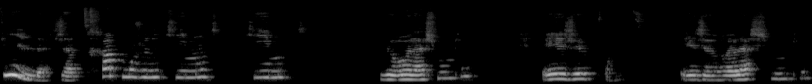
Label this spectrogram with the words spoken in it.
fil, j'attrape mon genou qui monte, qui monte. Je relâche mon pied et je pointe. Et je relâche mon pied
